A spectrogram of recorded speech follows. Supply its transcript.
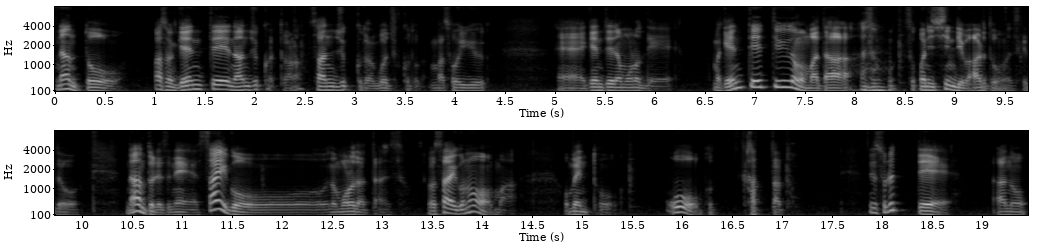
なんと、まあ、その限定何十個やったかな？30個とか50個とか、まあ、そういう、えー、限定のもので、まあ、限定っていうのもまたあのそこに真理はあると思うんですけどなんとですね最後のものだったんですよ。最後の、まあ、お弁当を買ったと。でそれってあの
